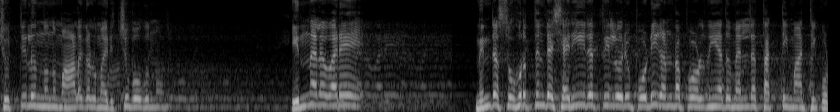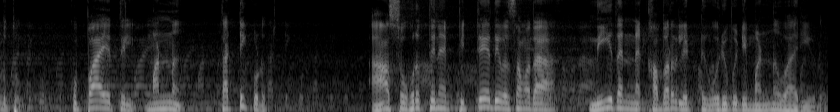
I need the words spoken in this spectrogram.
ചുറ്റിലും നിന്നും ആളുകൾ മരിച്ചു പോകുന്നു. ഇന്നലെ വരെ നിന്റെ സുഹൃത്തിന്റെ ശരീരത്തിൽ ഒരു പൊടി കണ്ടപ്പോൾ നീ അത് മെല്ലെ തട്ടി മാറ്റി കൊടുത്തു. കുപ്പായത്തിൽ മണ്ണ് തട്ടിക്കൊടുത്തു ആ സുഹൃത്തിനെ പിറ്റേ ദിവസം അതാ നീ തന്നെ ഖബറിലിട്ട് ഒരു പിടി മണ്ണ് വാരിയിടും.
